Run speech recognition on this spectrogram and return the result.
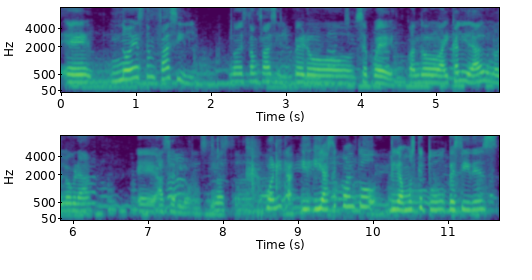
Eh, no es tan fácil, no es tan fácil, pero se puede. Cuando hay calidad uno logra eh, hacerlo. Juanita, ¿y, hace cuánto, digamos, que tú decides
